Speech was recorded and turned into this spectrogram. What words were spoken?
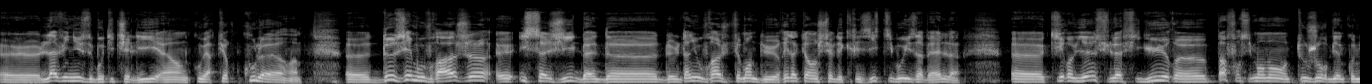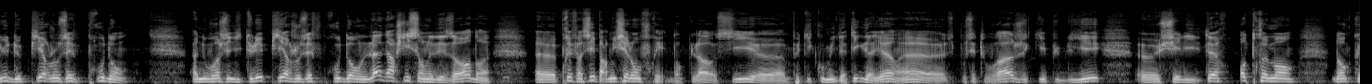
euh, La Vénus de Botticelli hein, en couverture couleur. Euh, deuxième ouvrage, euh, il s'agit ben, de, de, dernier ouvrage justement du rédacteur en chef de Crisis, Thibaut Isabelle, qui revient sur la figure pas forcément toujours bien connue de Pierre-Joseph Proudhon un ouvrage intitulé Pierre-Joseph Proudhon, l'anarchie sans le désordre, euh, préfacé par Michel Onfray. Donc là aussi, euh, un petit coup médiatique d'ailleurs hein, pour cet ouvrage qui est publié euh, chez l'éditeur Autrement. Donc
